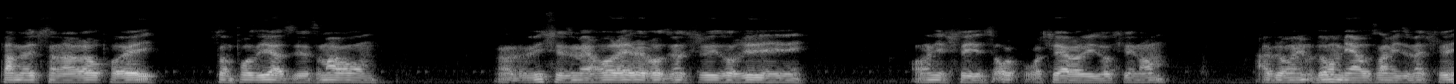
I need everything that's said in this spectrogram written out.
tam ešte na Rauchovej, v tom podjazde s malom, vyšli sme hore, lebo sme šli zo Žiliny. Oni šli s očiarovi so synom a dvomi autami sme šli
